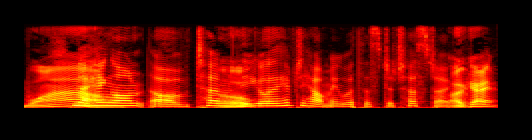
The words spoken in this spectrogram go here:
Wow. Now, hang on. Oh, Tim, Oh. you'll have to help me with the statistic. Okay.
